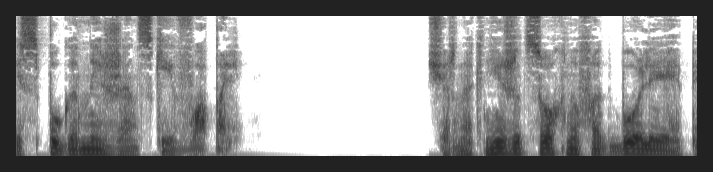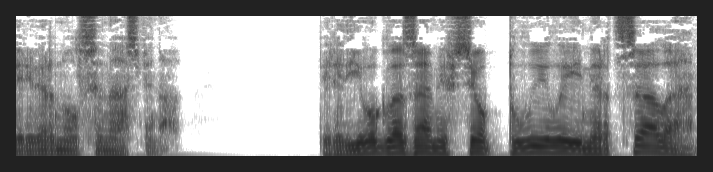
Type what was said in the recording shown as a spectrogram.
испуганный женский вопль. Чернокнижец, охнув от боли, перевернулся на спину. Перед его глазами все плыло и мерцало,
